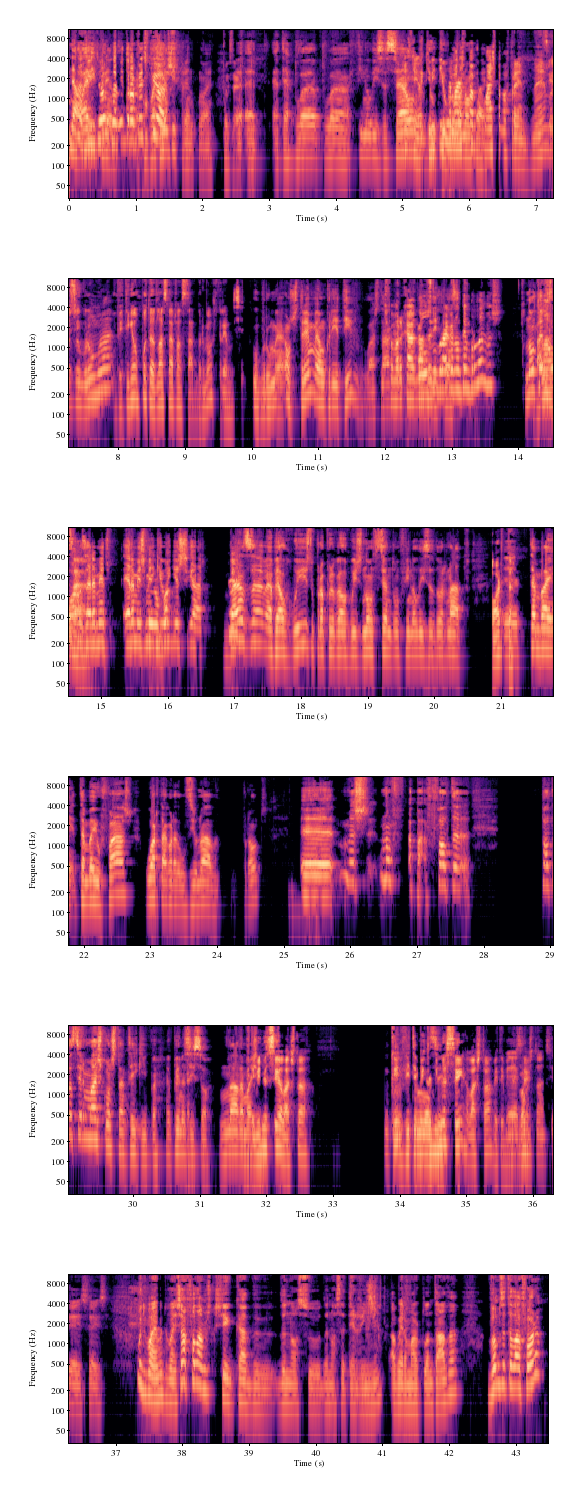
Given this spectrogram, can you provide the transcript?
não, é diferente. trocas é completamente diferente, não é? Pois é. Até pela, pela finalização, assim, aquilo que o Bruma mais não para, tem. mais para a frente, né? Sim, mas sim. o Bruma... O Vitinho é um ponta de lança avançado, o Bruma é um extremo. O Bruma é um extremo, é um criativo, lá está. Mas para marcar gols o Braga não tem problemas. Não tem problemas, era mesmo, era mesmo aí que eu ia chegar. Banza, Abel Ruiz, o próprio Abel Ruiz não sendo um finalizador nato, Horta. Eh, também, também o faz. O Horta agora lesionado, pronto. Eh, mas não, opá, falta Falta ser mais constante a equipa, apenas é. isso só. Nada mais. Vitamina C, lá está. Okay. Vitamina, vitamina C. C. lá está, vitamina é, C. Constância, é isso, é isso. Muito bem, muito bem. Já falámos que chega cá de, de nosso, da nossa terrinha, à beira-mar plantada. Vamos até lá fora?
